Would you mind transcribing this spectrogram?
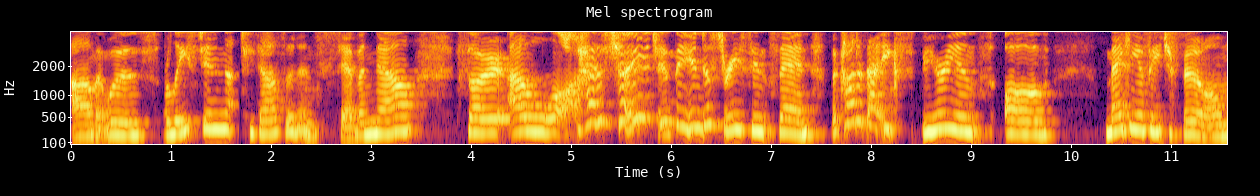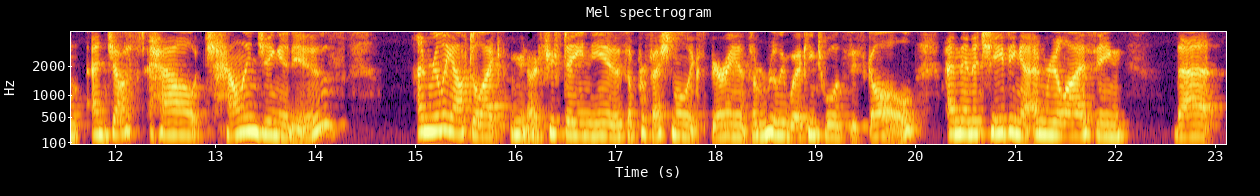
Um, it was released in 2007 now. So a lot has changed in the industry since then. But kind of that experience of making a feature film and just how challenging it is and really, after like, you know, 15 years of professional experience, I'm really working towards this goal and then achieving it and realizing that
